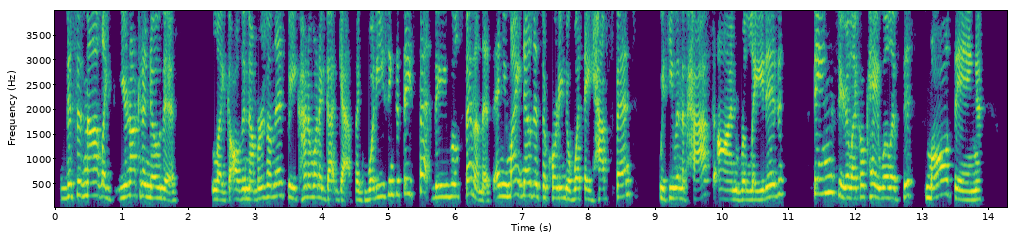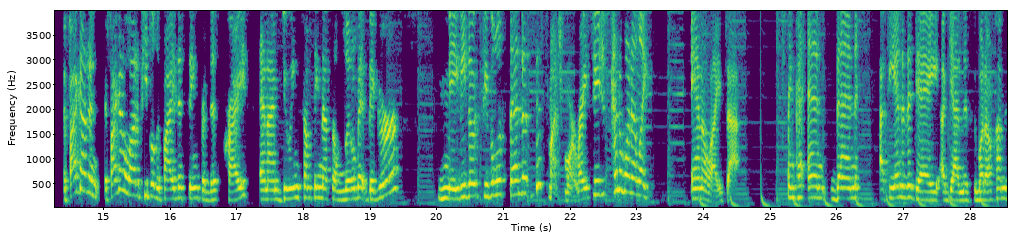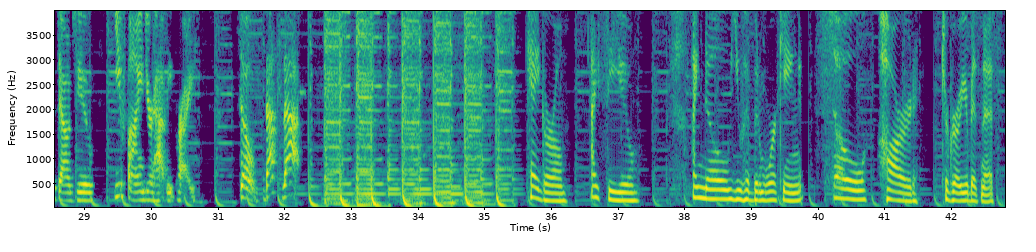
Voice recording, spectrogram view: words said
this is not like you're not going to know this like all the numbers on this, but you kind of want to gut guess. Like, what do you think that they spent? They will spend on this, and you might know this according to what they have spent with you in the past on related things. So you're like, okay, well, if this small thing, if I got an, if I got a lot of people to buy this thing for this price and I'm doing something that's a little bit bigger, maybe those people will spend this much more, right? So you just kind of want to like analyze that. And, and then at the end of the day, again, this is what it all comes down to. You find your happy price. So that's that. Hey, girl, I see you. I know you have been working so hard to grow your business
